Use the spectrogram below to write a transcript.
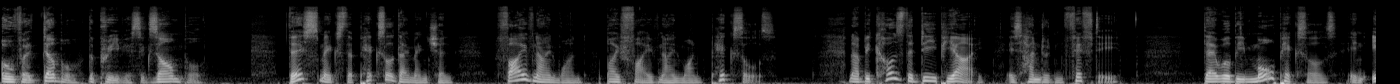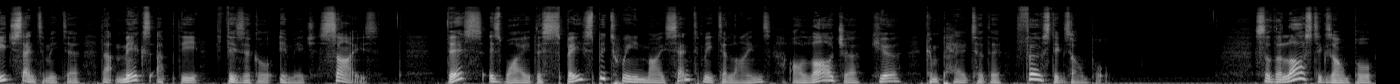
over double the previous example. This makes the pixel dimension 591 by 591 pixels. Now because the DPI is 150, there will be more pixels in each centimetre that makes up the physical image size. This is why the space between my centimetre lines are larger here compared to the first example. So the last example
